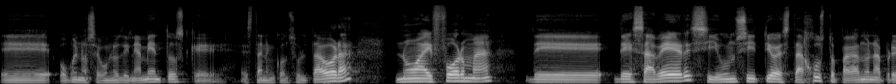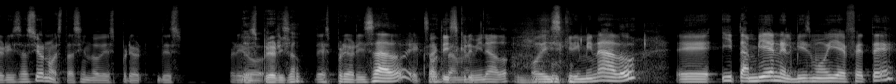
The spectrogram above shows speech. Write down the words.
eh, o bueno, según los lineamientos que están en consulta ahora, no hay forma de, de saber si un sitio está justo pagando una priorización o está siendo desprior- desprio- Despriorizado. despriorizado, O exactamente. discriminado. o discriminado. eh, y también el mismo IFT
